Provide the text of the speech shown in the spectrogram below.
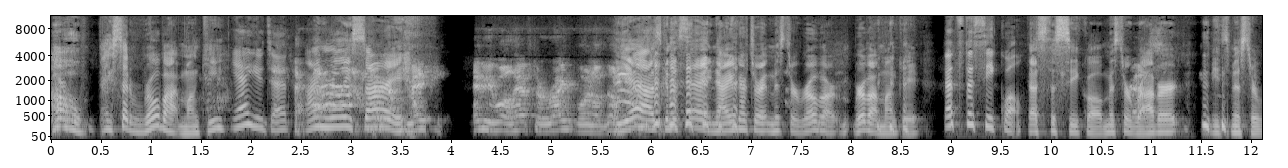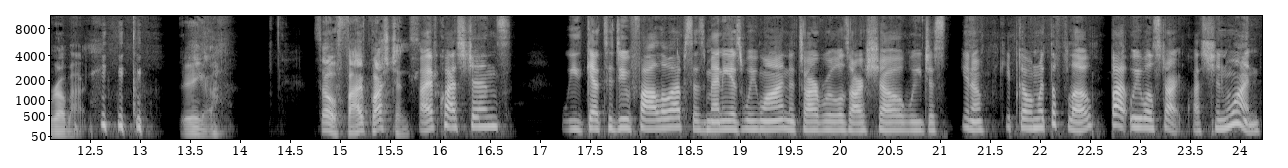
Oh, I said robot monkey. Yeah, you did. I'm really sorry. maybe, maybe we'll have to write one of those. Yeah, I was going to say, now you have to write Mr. Robot, robot Monkey. That's the sequel. That's the sequel. Mr. Yes. Robert meets Mr. Robot. there you go. So, five questions. Five questions. We get to do follow ups as many as we want. It's our rules, our show. We just, you know, keep going with the flow. But we will start. Question one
